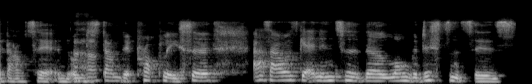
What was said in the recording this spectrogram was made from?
about it and Uh-huh. understand it properly. So as I was getting into the longer distances,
